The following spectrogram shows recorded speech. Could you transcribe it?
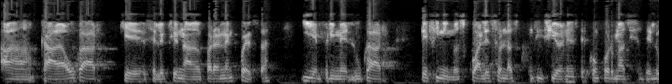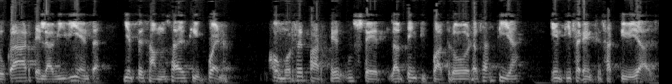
a cada hogar que es seleccionado para la encuesta y en primer lugar definimos cuáles son las condiciones de conformación del hogar, de la vivienda y empezamos a decir, bueno, cómo reparte usted las 24 horas al día en diferentes actividades.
